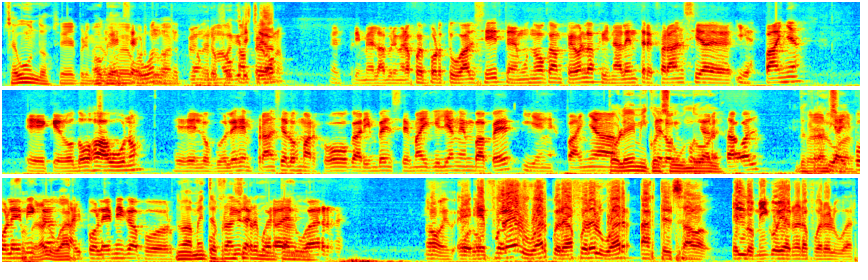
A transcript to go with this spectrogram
Segundo. Sí, el primero Ok. fue segundo, Portugal. un Primero nuevo fue campeón. Cristiano. El primer, la primera fue Portugal, sí. Tenemos un nuevo campeón. La final entre Francia eh, y España eh, quedó 2 a 1. Eh, los goles en Francia los marcó Karim Benzema y Kylian Mbappé. Y en España. Polémico el segundo gol. Oyarzabal. De Y hay polémica, hay polémica por. Nuevamente Francia fuera de remontando. lugar. No, es, es- es fuera de lugar, pero era fuera de lugar hasta el sábado. El domingo ya no era fuera de lugar.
